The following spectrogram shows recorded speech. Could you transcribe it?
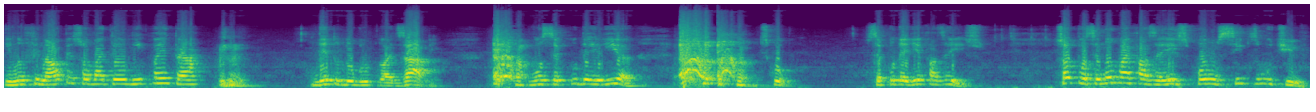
E no final a pessoa vai ter o link para entrar dentro do grupo do WhatsApp. Você poderia. Desculpa você poderia fazer isso. Só que você não vai fazer isso por um simples motivo.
